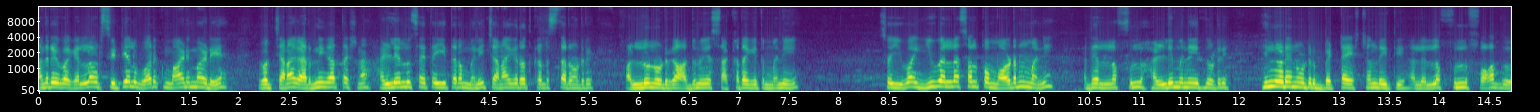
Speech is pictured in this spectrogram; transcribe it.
ಅಂದರೆ ಇವಾಗೆಲ್ಲ ಅವ್ರು ಸಿಟಿಯಲ್ಲಿ ವರ್ಕ್ ಮಾಡಿ ಮಾಡಿ ಇವಾಗ ಚೆನ್ನಾಗಿ ಅರ್ನಿಂಗ್ ಆದ ತಕ್ಷಣ ಹಳ್ಳಿಯಲ್ಲೂ ಸಹಿತ ಈ ಥರ ಮನೆ ಚೆನ್ನಾಗಿರೋದು ಕಳಿಸ್ತಾರೆ ನೋಡ್ರಿ. ಅಲ್ಲೂ ನೋಡ್ರಿ ಅದನ್ನು ಸಖತ್ತಾಗಿತ್ತು ಮನೆ. ಸೊ ಇವಾಗ ಇವೆಲ್ಲ ಸ್ವಲ್ಪ ಮಾಡರ್ನ್ ಮನೆ. ಅದೆಲ್ಲ ಫುಲ್ ಹಳ್ಳಿ ಮನೆ ಐತೆ ನೋಡ್ರಿ. ಹಿಂದ್ಗಡೆ ನೋಡ್ರಿ ಬೆಟ್ಟ ಎಷ್ಟು ಚಂದ ಐತಿ. ಅಲ್ಲೆಲ್ಲ ಫುಲ್ ಫಾಗು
